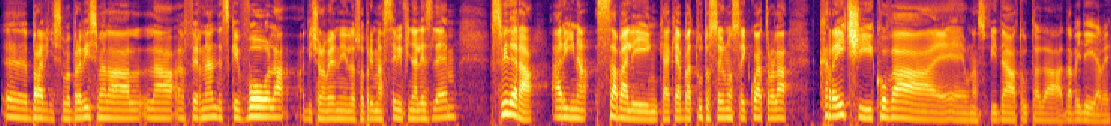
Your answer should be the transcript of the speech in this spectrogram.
Eh, bravissima, bravissima la, la, Fernandez che vola a 19 anni nella sua prima semifinale slam. Sfiderà Arina Sabalenka che ha battuto 6-1-6-4 la Krejcikova è una sfida tutta da, da, vedere.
